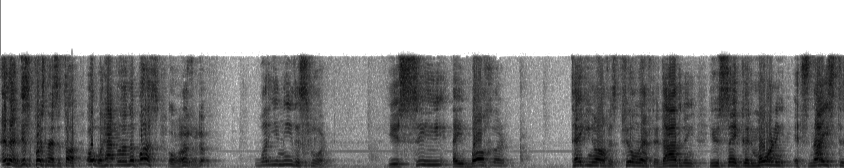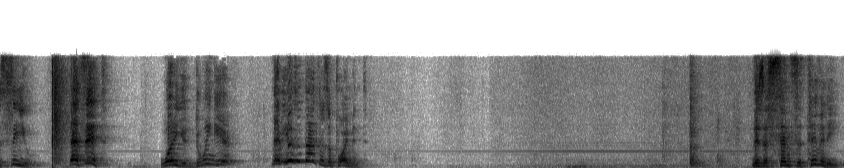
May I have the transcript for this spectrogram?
And then this person has to talk, oh, what happened on the bus? Oh, what do you need this for? You see a bocher taking off his tefillin after davening, you say, good morning, it's nice to see you. That's it. What are you doing here? Maybe he has a doctor's appointment. There's a sensitivity.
